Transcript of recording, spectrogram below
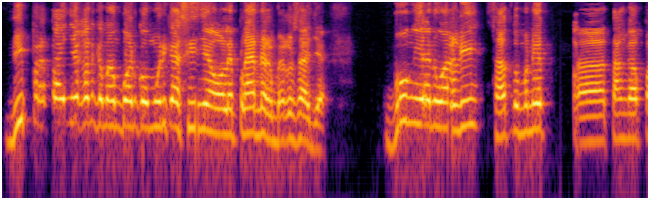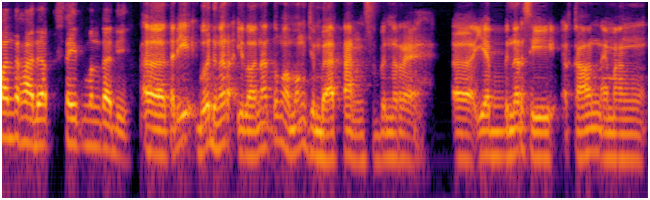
Dipertanyakan kemampuan komunikasinya oleh planner baru saja. Bung Yanuardi, satu menit uh, tanggapan terhadap statement tadi. Uh, tadi gue dengar Ilona tuh ngomong jembatan sebenarnya. Uh, ya benar sih, account emang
